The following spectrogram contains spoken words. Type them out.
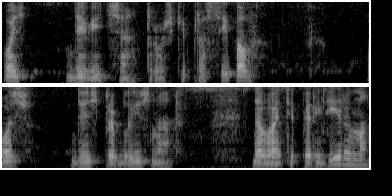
Ось дивіться, трошки просипав. Ось десь приблизно. Давайте перевіримо.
